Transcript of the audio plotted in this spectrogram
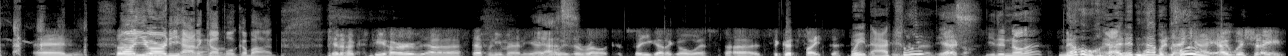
and Oh, you already had a um, couple. Come on. Canucks PR uh, Stephanie Maniago Yes. is a relative, so you got to go with. Uh, it's a good fight. To, to Wait, pick actually? Yes. You didn't know that? no, I didn't have a And clue. I, I, I wish I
